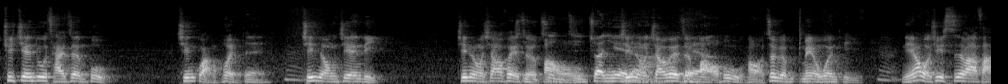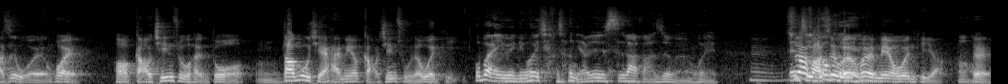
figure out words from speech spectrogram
去监督财政部、金管会、对，金融监理、金融消费者保金融消费者保护，哈、这个没有问题。你要我去司法法制委员会，哦，搞清楚很多，嗯，到目前还没有搞清楚的问题。我本来以为你会讲说你要去司法法制委员会，嗯。司法法制委员会没有问题啊哦，对，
